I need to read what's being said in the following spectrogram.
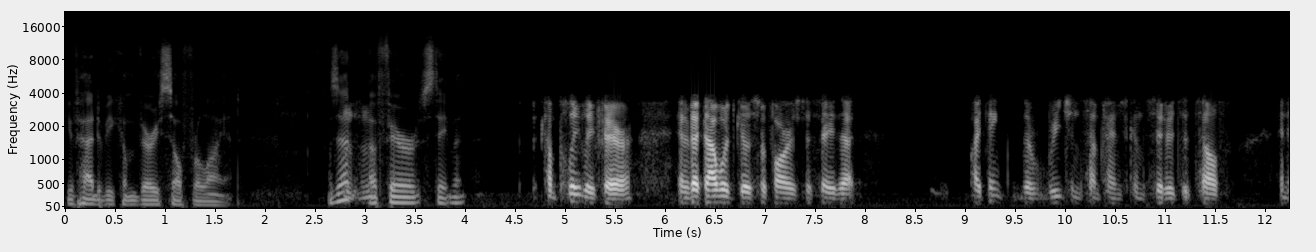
you've had to become very self reliant. Is that mm-hmm. a fair statement? Completely fair. And in fact, I would go so far as to say that I think the region sometimes considers itself and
